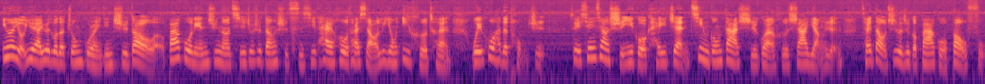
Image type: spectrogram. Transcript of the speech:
因为有越来越多的中国人已经知道了，八国联军呢，其实就是当时慈禧太后她想要利用义和团维护她的统治，所以先向十一国开战，进攻大使馆和杀洋人，才导致了这个八国报复。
